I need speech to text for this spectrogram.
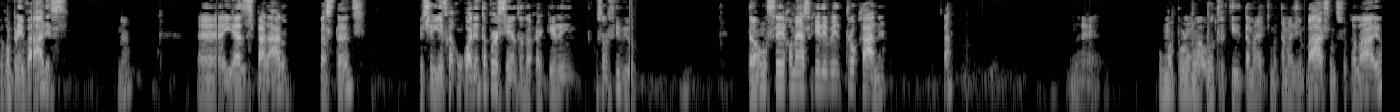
eu comprei várias, né? É, e elas dispararam bastante. Eu cheguei a ficar com 40% da carteira em construção civil. Então você começa a querer trocar, né? Tá? É, uma por uma outra que está mais, que tá mais embaixo, não sei o que lá. Eu,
